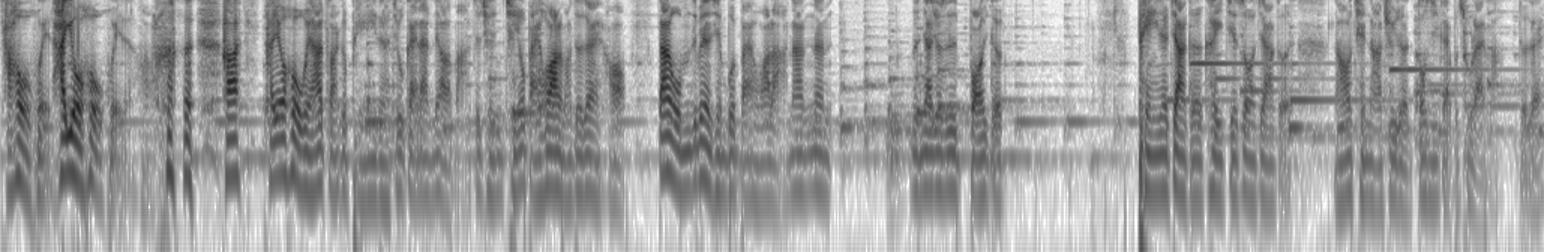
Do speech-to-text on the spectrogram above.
他后悔，他又后悔了，哈，他他又后悔，他找一个便宜的就改烂掉了嘛，就钱钱又白花了嘛，对不对？好，当然我们这边的钱不会白花啦，那那人家就是报一个便宜的价格，可以接受的价格，然后钱拿去了，东西改不出来嘛，对不对？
